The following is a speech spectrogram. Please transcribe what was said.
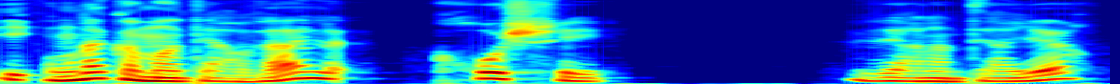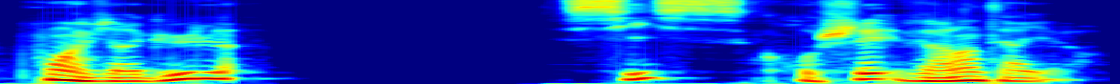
et on a comme intervalle crochet vers l'intérieur, point virgule, 6 crochets vers l'intérieur.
